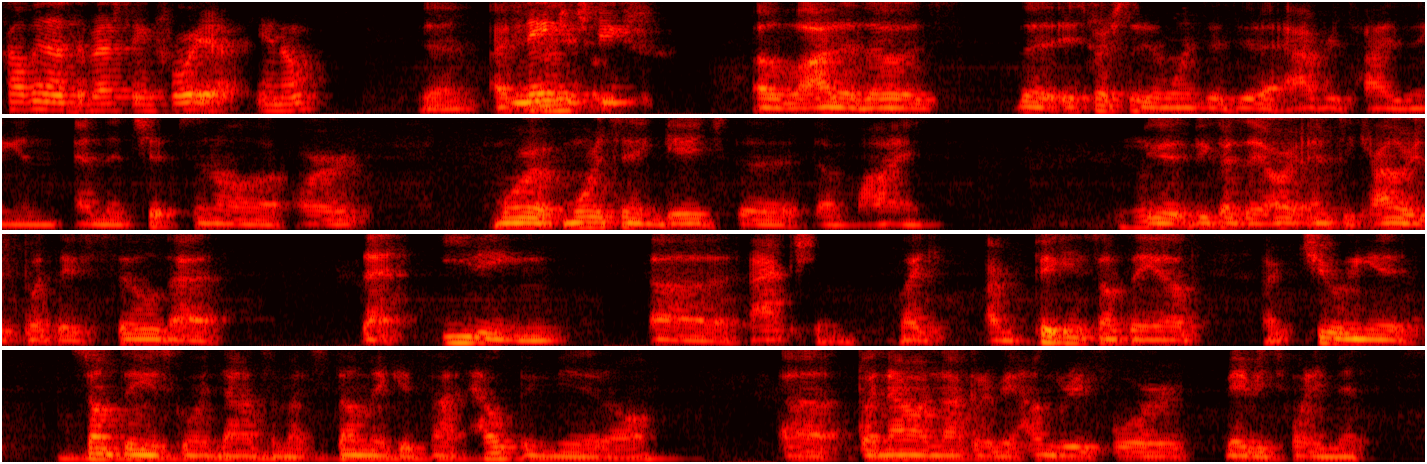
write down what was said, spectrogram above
probably not the best thing for you you know Yeah. I nature like a lot of those, the especially the ones that do the advertising and, and the chips and all are more more to engage the, the mind Mhm. because, because they are empty calories, but they fill that that eating uh, action. Like I'm picking something up, I'm chewing it, something is going down to my stomach. It's not helping me at all. Uh, but now I'm not going to be hungry for maybe 20 minutes.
